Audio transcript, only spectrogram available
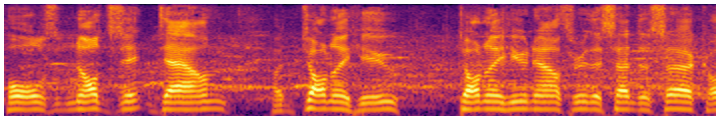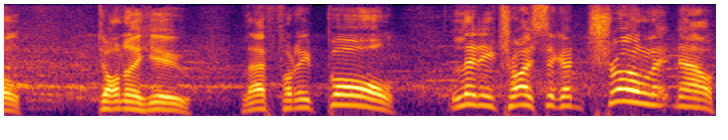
Halls nods it down for Donahue. Donahue now through the centre circle. Donahue, left footed ball. Linney tries to control it now.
